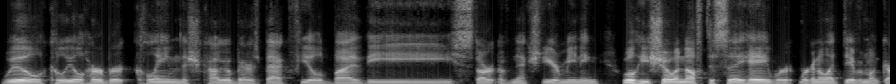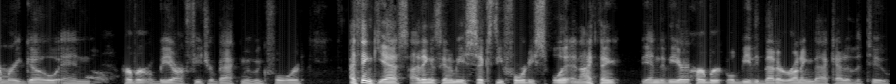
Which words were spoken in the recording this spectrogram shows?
will Khalil Herbert claim the Chicago Bears backfield by the start of next year? Meaning, will he show enough to say, "Hey, we're we're going to let David Montgomery go, and Oh. Herbert will be our feature back moving forward"? I think yes. I think it's going to be a 60-40 split, and I think the end of the year, Herbert will be the better running back out of the two.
